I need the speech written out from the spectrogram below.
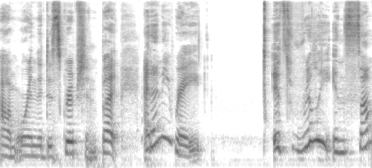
um, or in the description. But at any rate, it's really in some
